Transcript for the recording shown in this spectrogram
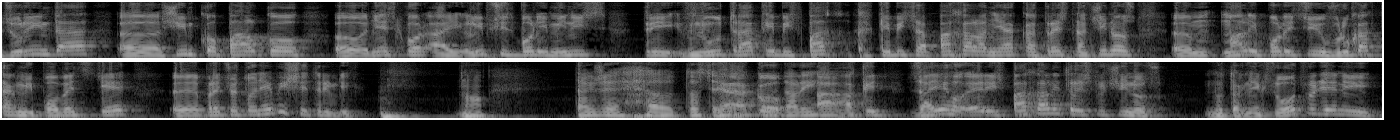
Zurinda, e, Šimko, Pálko, e, neskôr aj Lipšic boli ministri vnútra. Keby, spach, keby sa pachala nejaká trestná činnosť, e, mali policiu v rukách, tak mi povedzte, prečo to nevyšetrili. No, takže to ste ja ako, a, a keď za jeho éry spáchali trestnú činnosť, no tak nech sú odsudení.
